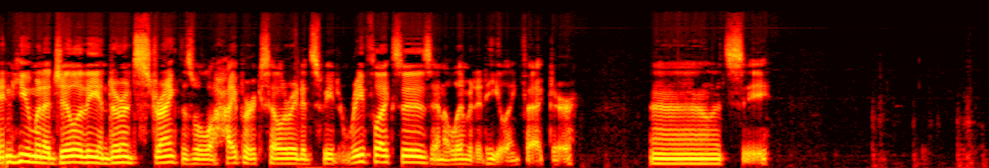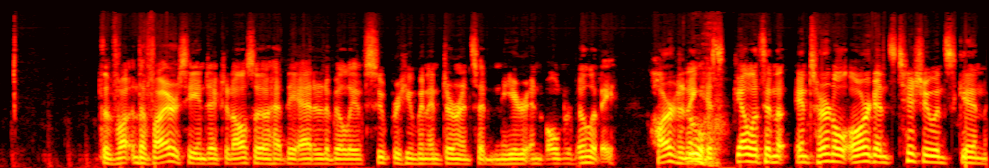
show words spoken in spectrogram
Inhuman agility, endurance, strength, as well as hyper accelerated speed and reflexes, and a limited healing factor. Uh, let's see. The, vi- the virus he injected also had the added ability of superhuman endurance and near invulnerability, hardening Oof. his skeleton internal organs, tissue, and skin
